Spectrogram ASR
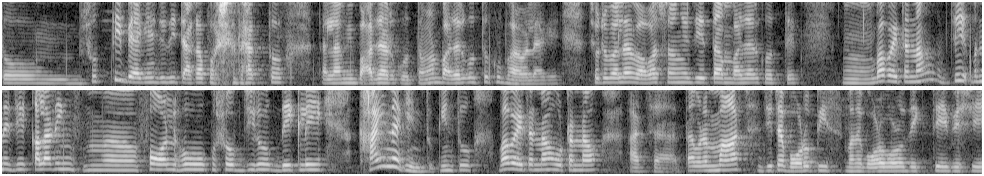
তো সত্যি ব্যাগে যদি টাকা পয়সা থাকতো, তাহলে আমি বাজার করতাম। আমার বাজার করতে খুব ভালো লাগে। ছোটোবেলায় বাবার সঙ্গে যেতাম বাজার করতে। বাবা, এটা নাও যে মানে যে কালারিং ফল হোক, সবজি হোক, দেখলেই খাই না কিন্তু। কিন্তু বাবা, এটা নাও, ওটা নাও। আচ্ছা তারপরে মাছ, যেটা বড় পিস মানে বড় বড় দেখতে বেশি।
